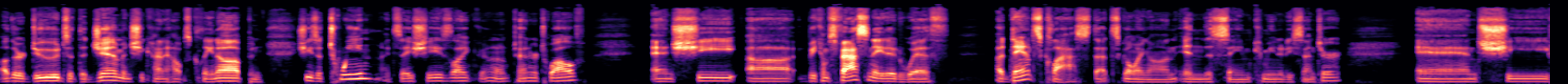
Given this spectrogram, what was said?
other dudes at the gym, and she kind of helps clean up. And she's a tween. I'd say she's like I don't know, ten or twelve, and she uh, becomes fascinated with a dance class that's going on in the same community center and she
